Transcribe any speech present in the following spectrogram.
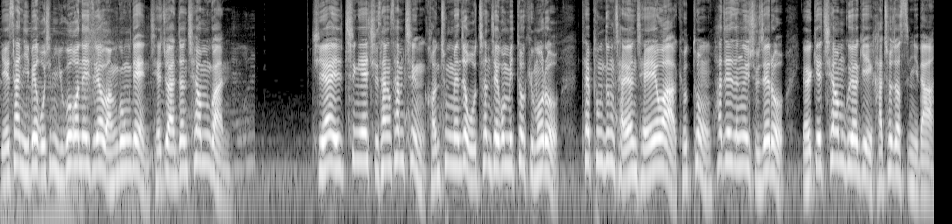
예산 256억 원을 들여 완공된 제주안전체험관. 지하 1층에 지상 3층, 건축 면적 5,000제곱미터 규모로 태풍 등 자연 재해와 교통, 화재 등을 주제로 10개 체험 구역이 갖춰졌습니다.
